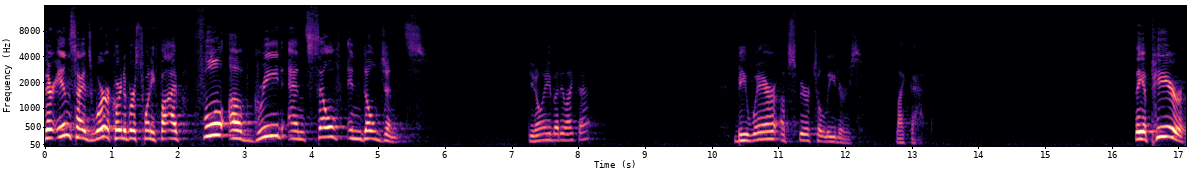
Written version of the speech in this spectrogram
Their insides were, according to verse 25, full of greed and self indulgence. Do you know anybody like that? Beware of spiritual leaders like that. They appear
